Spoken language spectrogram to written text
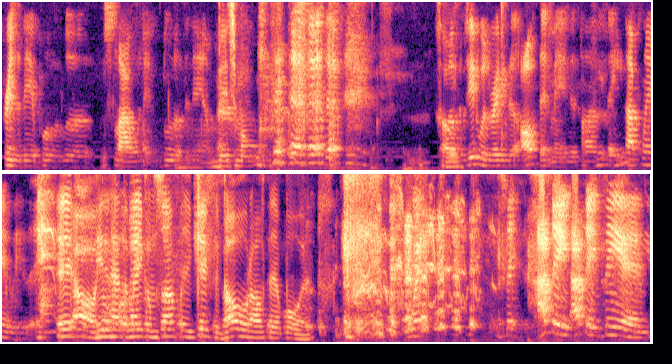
Frieza did pull a little sly one and blew up the damn Bitch move. So, so Vegeta was ready to off that man this time. He said he's not playing with his eh, oh, he didn't have to make him suffer. He kicked the gold off that boy. I think I think seeing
